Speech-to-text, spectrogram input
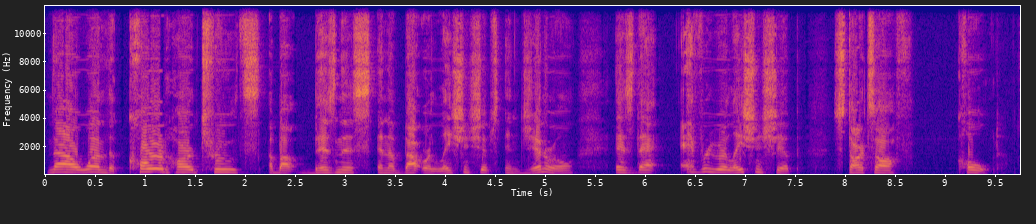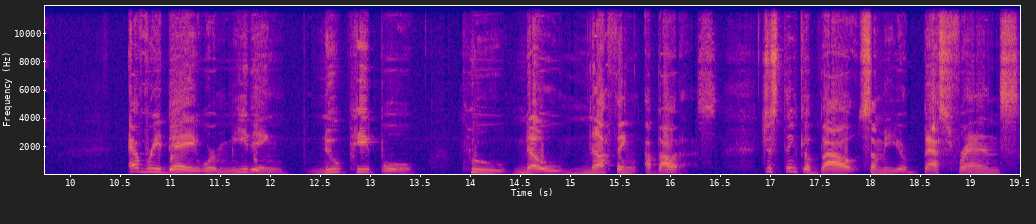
Now, one of the cold hard truths about business and about relationships in general is that every relationship starts off cold. Every day we're meeting new people who know nothing about us. Just think about some of your best friends,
